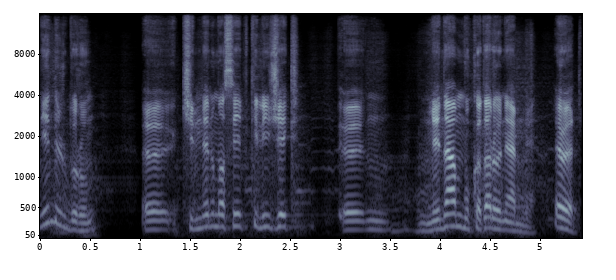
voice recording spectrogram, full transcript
nedir durum? E, kimleri nasıl etkileyecek? E, neden bu kadar önemli? Evet.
